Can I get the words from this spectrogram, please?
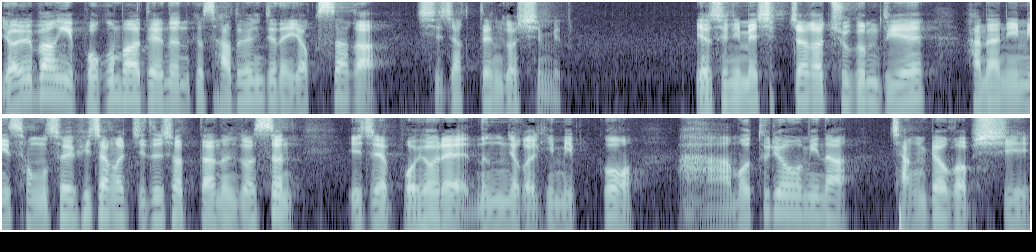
열방이 복음화되는 그 사도행전의 역사가 시작된 것입니다. 예수님의 십자가 죽음 뒤에 하나님이 성소의 휘장을 찢으셨다는 것은 이제 보혈의 능력을 힘입고 아무 두려움이나 장벽 없이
